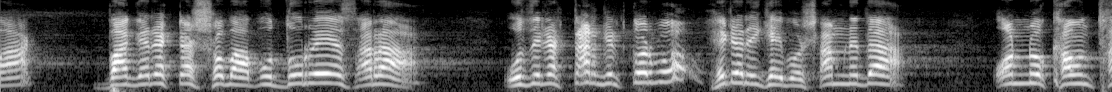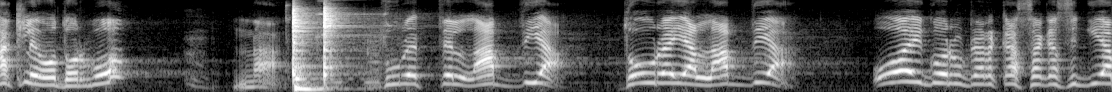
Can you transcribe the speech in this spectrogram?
বাঘ, বাঘের একটা স্বভাব। ও দৌড়ে সারা, ও যেটা টার্গেট করব সেটা খাইবো। সামনে দা অন্য খাওন থাকলে ও ধরবো। না। দূরেতে লাভ দিয়া, দৌড়াইয়া লাভ দিয়া, ওই গরুটার কাছাকাছি গিয়া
